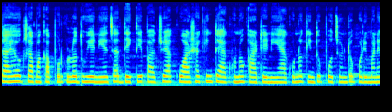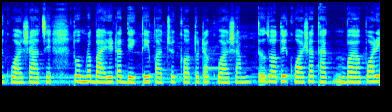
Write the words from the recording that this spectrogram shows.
যাই হোক জামা কাপড়গুলো ধুয়ে নিয়েছে আর দেখতেই পাচ্ছ, এক কুয়াশা কিন্তু এখনও কাটেনি এখনও কিন্তু প্রচণ্ড পরিমাণে কুয়াশা আছে। তোমরা বাইরেটা দেখতেই পাচ্ছ কতটা কুয়াশা। তো যতই কুয়াশা থাক পরে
